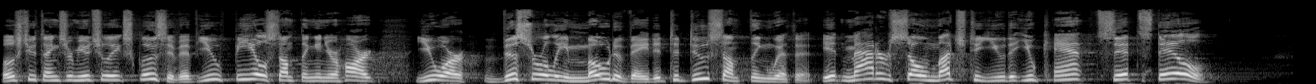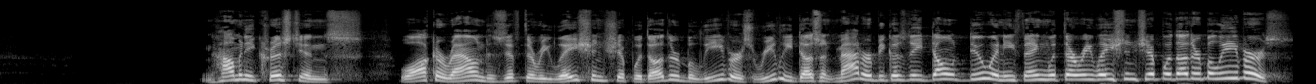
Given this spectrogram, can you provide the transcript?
Those two things are mutually exclusive. If you feel something in your heart, you are viscerally motivated to do something with it. It matters so much to you that you can't sit still. How many Christians walk around as if their relationship with other believers really doesn't matter because they don't do anything with their relationship with other believers?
